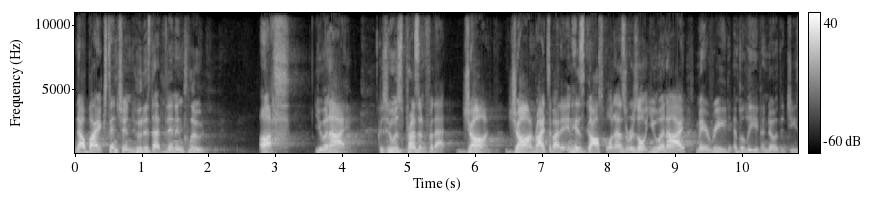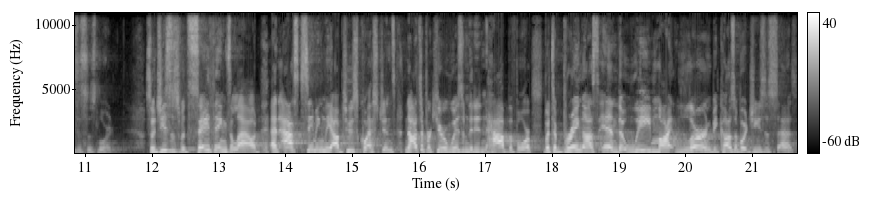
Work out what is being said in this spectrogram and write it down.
Now, by extension, who does that then include? Us, you and I. Because who is present for that? John. John writes about it in his gospel, and as a result, you and I may read and believe and know that Jesus is Lord. So Jesus would say things aloud and ask seemingly obtuse questions, not to procure wisdom that he didn't have before, but to bring us in that we might learn because of what Jesus says.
